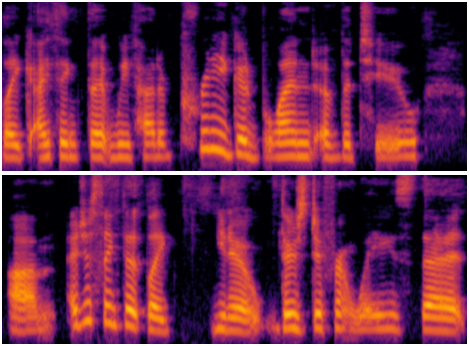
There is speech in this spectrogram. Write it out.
like I think that we've had a pretty good blend of the two. Um, I just think that like you know there's different ways that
